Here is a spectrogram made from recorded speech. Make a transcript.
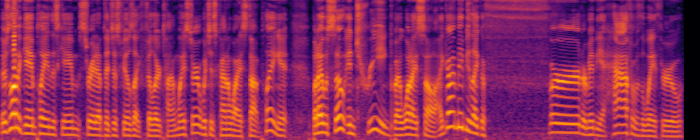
there's a lot of gameplay in this game straight up that just feels like filler time waster, which is kind of why I stopped playing it. But I was so intrigued by what I saw. I got maybe like a third or maybe a half of the way through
